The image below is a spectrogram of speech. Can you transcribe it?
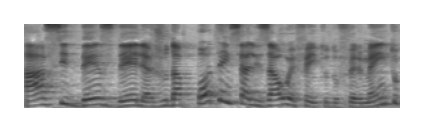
A acidez dele ajuda a potencializar o efeito do fermento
